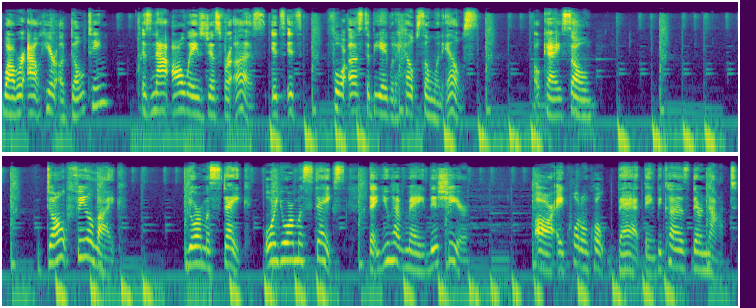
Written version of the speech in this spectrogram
while we're out here adulting is not always just for us. It's it's for us to be able to help someone else. Okay? So don't feel like your mistake or your mistakes that you have made this year are a quote unquote bad thing because they're not.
